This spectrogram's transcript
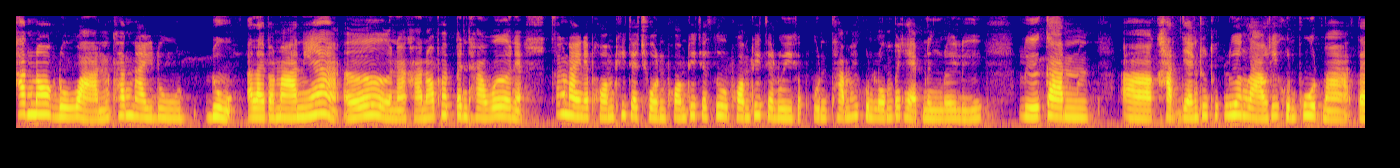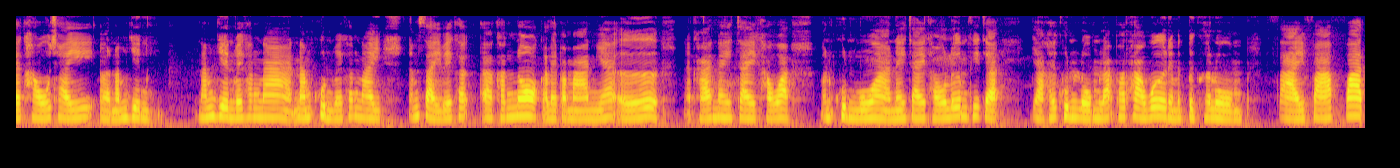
ข้างนอกดูหวานข้างในดูดุอะไรประมาณเนี้ยเออนะคะเนาะเพราะเป็นทาวเวอร์เนี่ยข้างในเนี่ยพร้อมที่จะชน พร้อมที่จะสู้พร้อมที่จะลุยกับคุณทำให้คุณล้มไปแถบหนึ่งเลยหรือ หรือการขัดแย้งทุก ๆ เรื่องราวที่คุณพูดมา แต่เขาใช้น้ำเย็นน้ำเย็นไว้ข้างหน้า น้ำขุ่นไว้ข้างใน น้ำใสไว้ข้างเอ่อข้างนอกอะไรประมาณเนี้ยเออนะคะ ในใจเขาอะมันขุ่นมัว ในใจเขาเริ่มที่จะอยากให้คุณล้มละเพราะทาวเวอร์เนี่ยมันตึกถล่ม สายฟ้าฟาด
